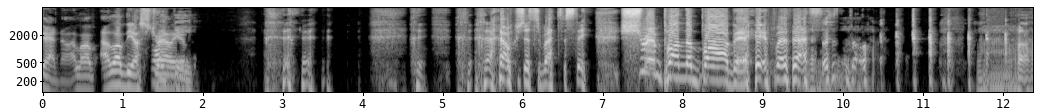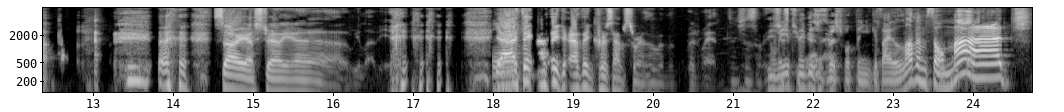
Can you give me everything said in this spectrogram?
Yeah, no, I love I love the Australian. I was just about to say shrimp on the barbie, but that's. Sorry, Australia. uh, We love you. yeah, I think I think I think Chris Hemsworth would, would win. It's just, Well, he's maybe just it's, maybe it's just wishful thinking because I love him so much.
